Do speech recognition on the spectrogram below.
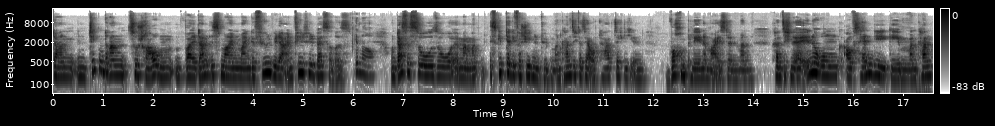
dann einen Ticken dran zu schrauben, weil dann ist mein, mein Gefühl wieder ein viel, viel besseres. Genau. Und das ist so, so, äh, man, man, es gibt ja die verschiedenen Typen. Man kann sich das ja auch tatsächlich in Wochenpläne meißeln. Man kann sich eine Erinnerung aufs Handy geben. Man kann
